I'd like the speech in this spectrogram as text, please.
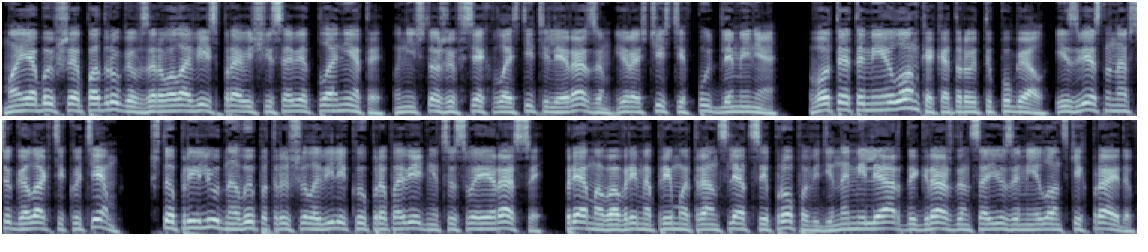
Моя бывшая подруга взорвала весь правящий совет планеты, уничтожив всех властителей разом и расчистив путь для меня. Вот эта Мейлонка, которую ты пугал, известна на всю галактику тем, что прилюдно выпотрошила великую проповедницу своей расы прямо во время прямой трансляции проповеди на миллиарды граждан Союза Мейлонских Прайдов.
